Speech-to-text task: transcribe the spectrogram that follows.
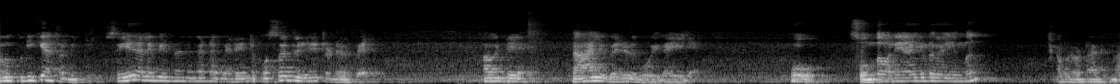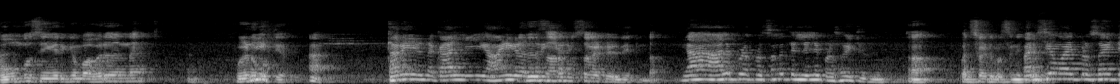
അവൻ പിടിക്കാൻ ശ്രമിച്ചു. സെയ്ദ് അലബി എന്ന നിങ്ങളുടെ പേര് എന്റെ പുസ്തകത്തിൽ എഴുതിയിട്ടുണ്ട് പേര്. അവന്റെ നാല് വിരൽ പോയി കയ്യിലെ. ഓ സ്വന്തം അനുയായികളുടെ കയ്യിൽ നിന്ന് ബോംബ് സ്വീകരിക്കുമ്പോ അവർ തന്നെ വീണ് പൊട്ടിയത്. തറയിരുന്ന കാലിൽ ഈ ആണികൾ പുസ്തകമായിട്ട് എഴുതിയിട്ടുണ്ടോ? ഞാൻ ആലപ്പുഴ പ്രസംഗത്തിലല്ലേ പ്രസംഗിച്ചത്? പരസ്യമായി പ്രസംഗിച്ച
